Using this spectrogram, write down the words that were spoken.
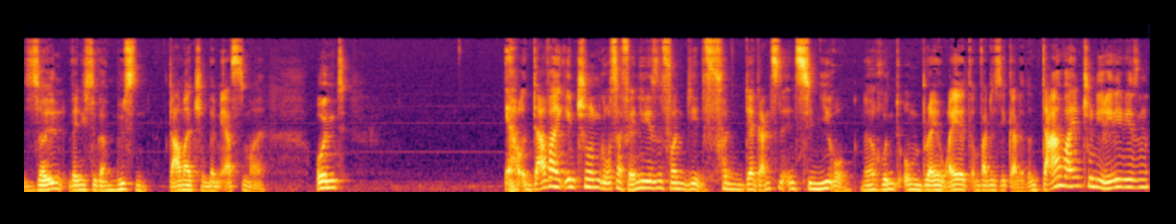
sollen, wenn nicht sogar müssen. Damals schon beim ersten Mal. Und ja, und da war ich eben schon ein großer Fan gewesen von, die, von der ganzen Inszenierung, ne, rund um Bray Wyatt und was ist egal. Und da war eben schon die Rede gewesen,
